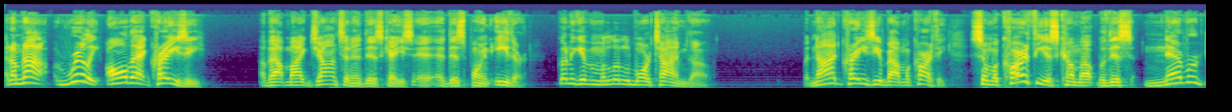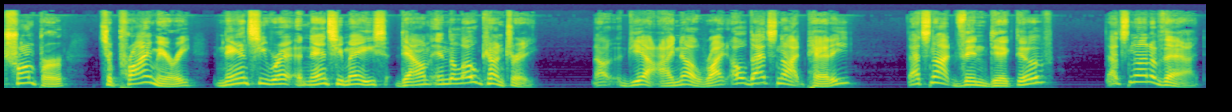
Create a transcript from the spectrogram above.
And I'm not really all that crazy about Mike Johnson in this case at this point either. Going to give him a little more time, though. But not crazy about McCarthy. So McCarthy has come up with this never Trumper to primary Nancy Nancy Mace down in the Low Country. Now, yeah, I know, right? Oh, that's not petty. That's not vindictive. That's none of that.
